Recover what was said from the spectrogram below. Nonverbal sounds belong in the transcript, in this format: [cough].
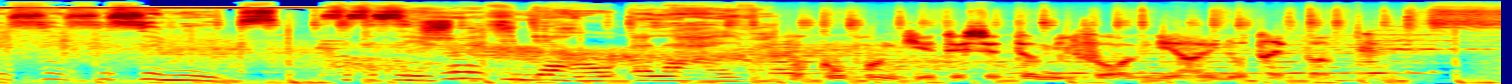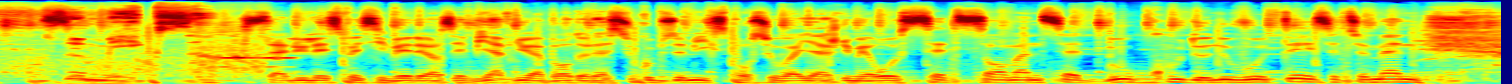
Mix. C'est Joachim Garraud live. Pour comprendre qui était cet homme, il faut revenir à une autre époque. The Mix. Salut les Space Invaders et bienvenue à bord de la soucoupe The Mix pour ce voyage numéro 727. Beaucoup de nouveautés cette semaine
